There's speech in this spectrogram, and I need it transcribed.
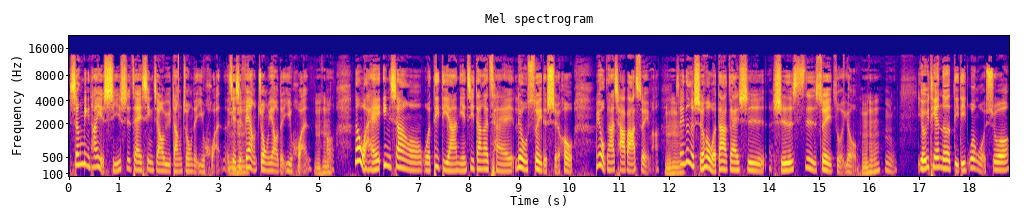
生命它也其实是在性教育当中的一环，而且是非常重要的一环。嗯哼，哦，那我还印象哦，我弟弟啊，年纪大概才六岁的时候，因为我跟他差八岁嘛，嗯哼，所以那个时候我大概是十四岁左右。嗯哼，嗯，有一天呢，弟弟问我说：“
